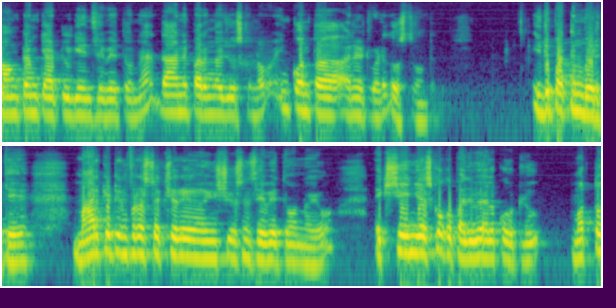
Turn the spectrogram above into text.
లాంగ్ టర్మ్ క్యాపిటల్ గెయిన్స్ ఏవైతే ఉన్నాయో దాని పరంగా చూసుకున్నప్పుడు ఇంకొంత అనేటువంటిది వస్తూ ఉంటుంది. ఇది పక్కన పెడితే మార్కెట్ ఇన్ఫ్రాస్ట్రక్చర్ ఇన్స్టిట్యూషన్స్ ఏవైతే ఉన్నాయో ఎక్స్చేంజెస్కి ఒక పదివేల కోట్లు మొత్తం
